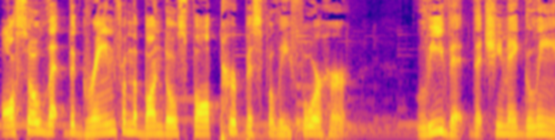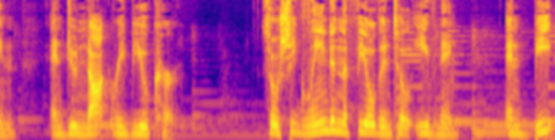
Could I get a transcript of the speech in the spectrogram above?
Also, let the grain from the bundles fall purposefully for her. Leave it that she may glean, and do not rebuke her. So she gleaned in the field until evening, and beat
